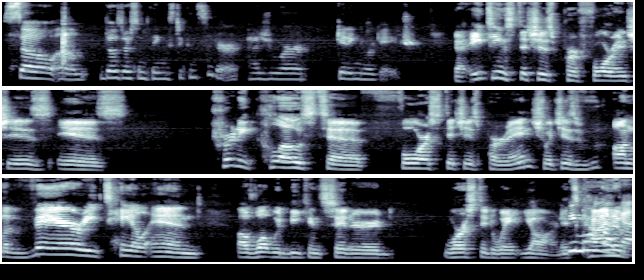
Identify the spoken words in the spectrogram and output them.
So um, those are some things to consider as you are getting your gauge. Yeah, 18 stitches per four inches is pretty close to four stitches per inch, which is on the very tail end of what would be considered worsted weight yarn. It's kind like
